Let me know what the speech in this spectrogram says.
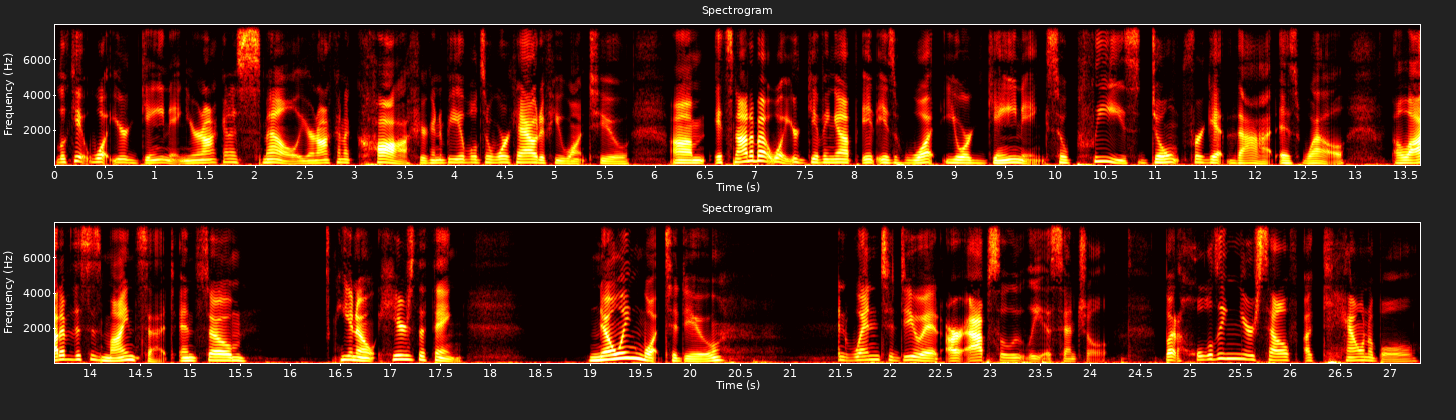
Look at what you're gaining. You're not going to smell. You're not going to cough. You're going to be able to work out if you want to. Um, it's not about what you're giving up, it is what you're gaining. So please don't forget that as well a lot of this is mindset. And so, you know, here's the thing knowing what to do and when to do it are absolutely essential. But holding yourself accountable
